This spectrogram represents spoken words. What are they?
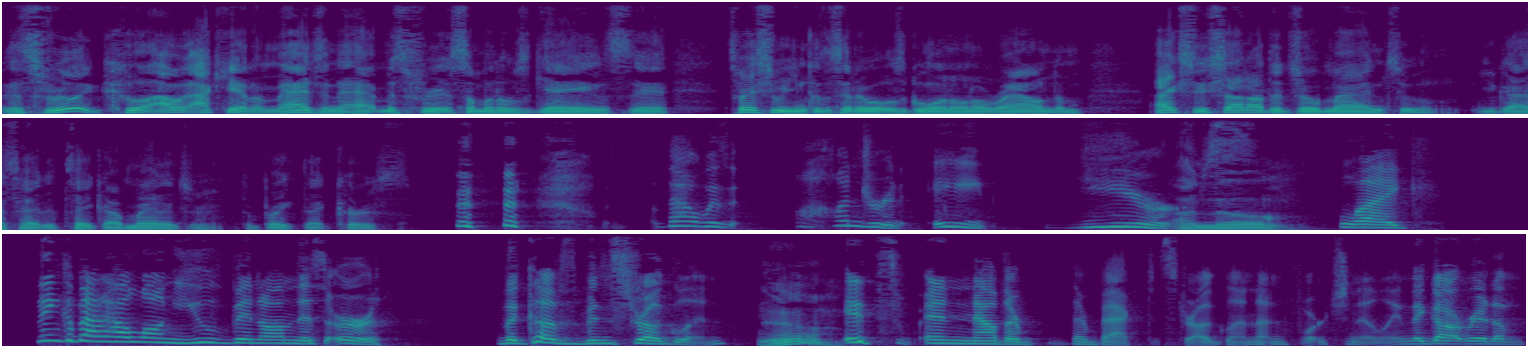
it's really cool. I, I, can't imagine the atmosphere at some of those games, especially when you consider what was going on around them. Actually, shout out to Joe Maddon too. You guys had to take our manager to break that curse. that was 108 years. I know. Like, think about how long you've been on this earth the Cubs been struggling. Yeah. It's and now they're they're back to struggling, unfortunately. And they got rid of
